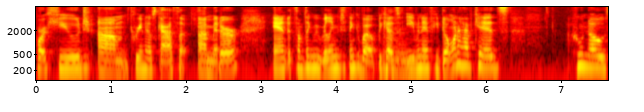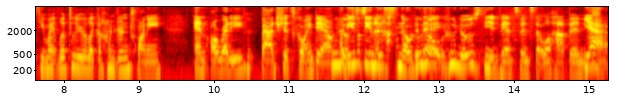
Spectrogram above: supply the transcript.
we're a huge um, greenhouse gas emitter, and it's something we really need to think about because even if you don't want to have kids, who knows? You might live till you're like 120. And already bad shit's going down. Who Have you seen the ha- snow who today? know- who knows the advancements that will happen? Yeah.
